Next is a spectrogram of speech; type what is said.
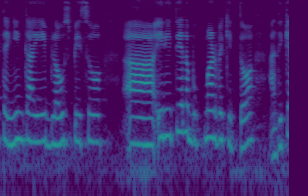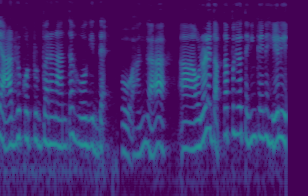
ತೆಂಗಿನಕಾಯಿ ಬ್ಲೌಸ್ ಪೀಸು ಆ, ಈ ರೀತಿ ಎಲ್ಲ ಬುಕ್ ಮಾಡ್ಬೇಕಿತ್ತು. ಅದಕ್ಕೆ ಆರ್ಡರ್ ಕೊಟ್ಬಿಟ್ಟು ಬರೋಣ ಅಂತ ಹೋಗಿದ್ದೆ. ಓ ಹಂಗ? ಒಳ್ಳೊಳ್ಳೆ ದಪ್ಪ ದಪ್ಪಗಿರೋ ತೆಂಗಿನಕಾಯಿನ ಹೇಳಿ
